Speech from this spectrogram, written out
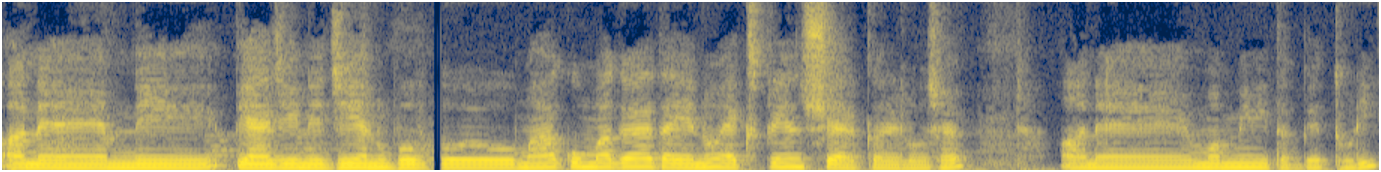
અને એમને ત્યાં જઈને જે અનુભવ મહાકુંભમાં ગયા હતા, એનો એક્સપિરિયન્સ શેર કરેલો છે. અને મમ્મીની તબિયત થોડી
